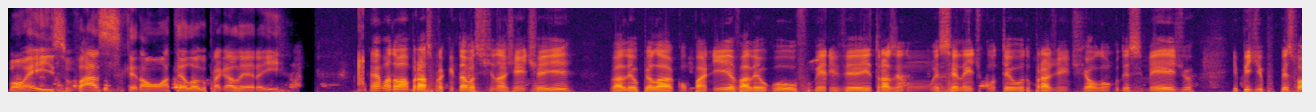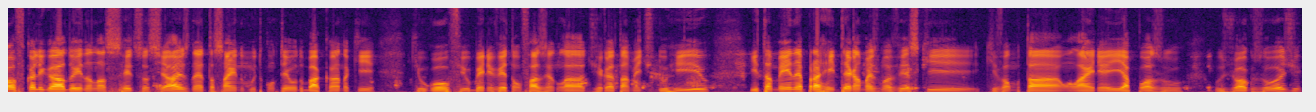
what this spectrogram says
Bom, é isso. Vaz, quer dar um até logo pra galera aí? É, mandar um abraço para quem estava assistindo a gente aí. Valeu pela companhia, valeu Golfo, BNV aí trazendo um excelente conteúdo pra gente ao longo desse mês. E pedir pro pessoal ficar ligado aí nas nossas redes sociais, né? Tá saindo muito conteúdo bacana que, que o Golf e o BNV estão fazendo lá diretamente do Rio. E também, né, para reiterar mais uma vez que, que vamos estar tá online aí após o, os jogos hoje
